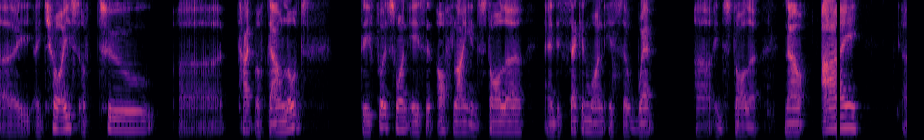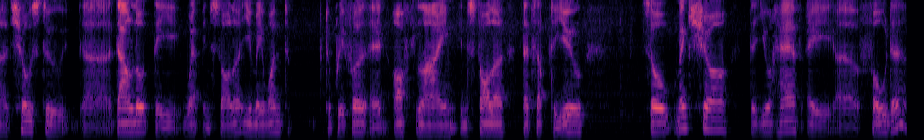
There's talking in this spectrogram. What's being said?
a, a, choice of two uh, type of downloads. The first one is an offline installer and the second one is a web uh, installer. Now I uh, chose to uh, download the web installer. You may want to to prefer an offline installer that's up to you so make sure that you have a uh, folder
